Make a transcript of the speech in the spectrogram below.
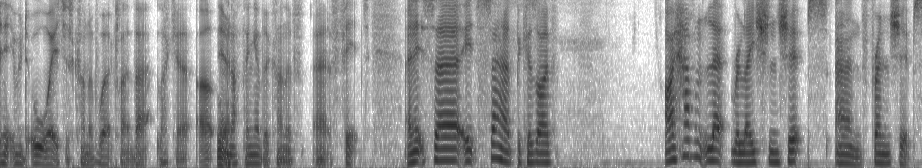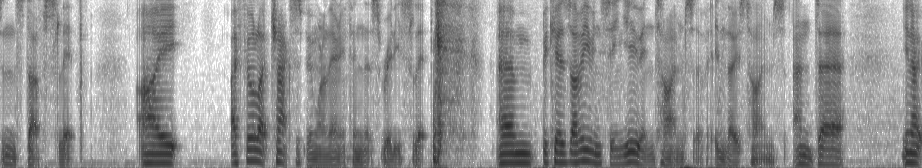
it would always just kind of work like that, like a, uh Yeah. nothing ever kind of uh, fit, and it's uh it's sad because I've I haven't let relationships and friendships and stuff slip. I I feel like Tracks has been one of the only thing that's really slipped. um, because I've even seen you in times of in those times, and uh, you know,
